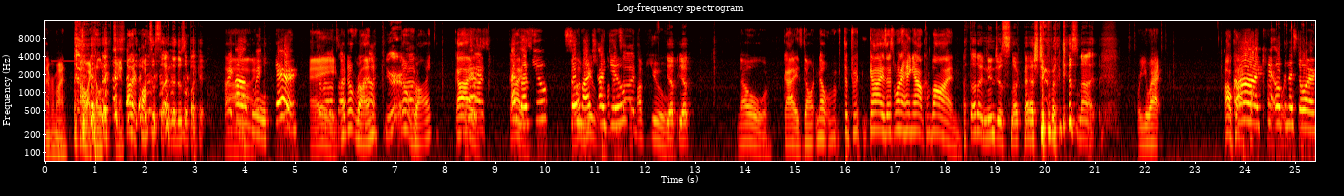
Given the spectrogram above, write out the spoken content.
Never mind. Oh, I teleported again. It's a Motherfucker. sign that is a bucket. Wait, Hi. wait. Cool. Garrett, Hey, no, don't run. Yeah. Don't run, guys. I love you so love much. you. I I'm do. inside. I love you. Yep, yep. No, guys, don't. No, the, the- guys, I just want to hang out. Come on. I thought I ninja snuck past you, but I guess not. Where you at? Oh God. Ah. I can't open this door.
